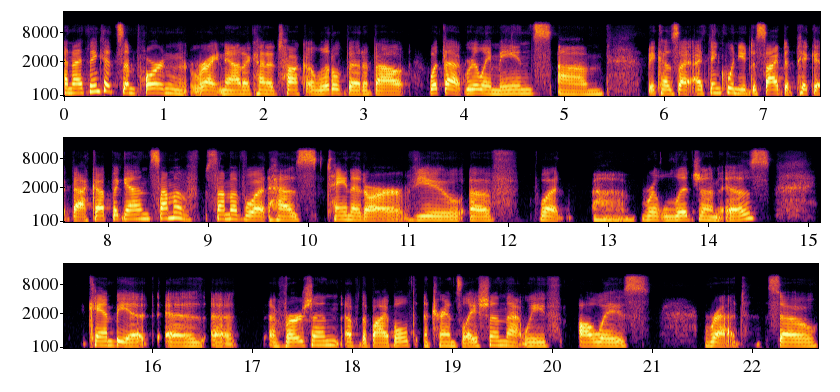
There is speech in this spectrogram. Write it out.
And I think it's important right now to kind of talk a little bit about what that really means, um, because I, I think when you decide to pick it back up again, some of some of what has tainted our view of what uh, religion is can be a, a, a, a version of the Bible, a translation that we've always read. So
